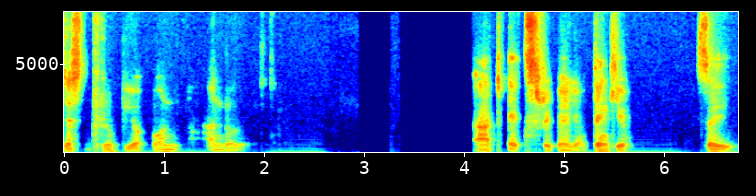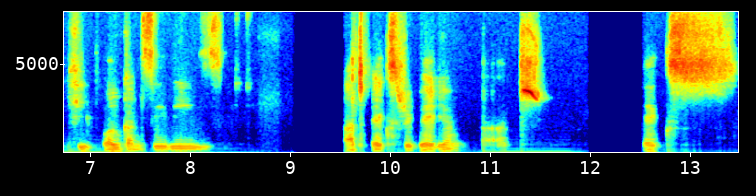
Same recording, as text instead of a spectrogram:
Just drop your own handle at X Rebellion. Thank you. So if you all can see these at X Rebellion at X.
